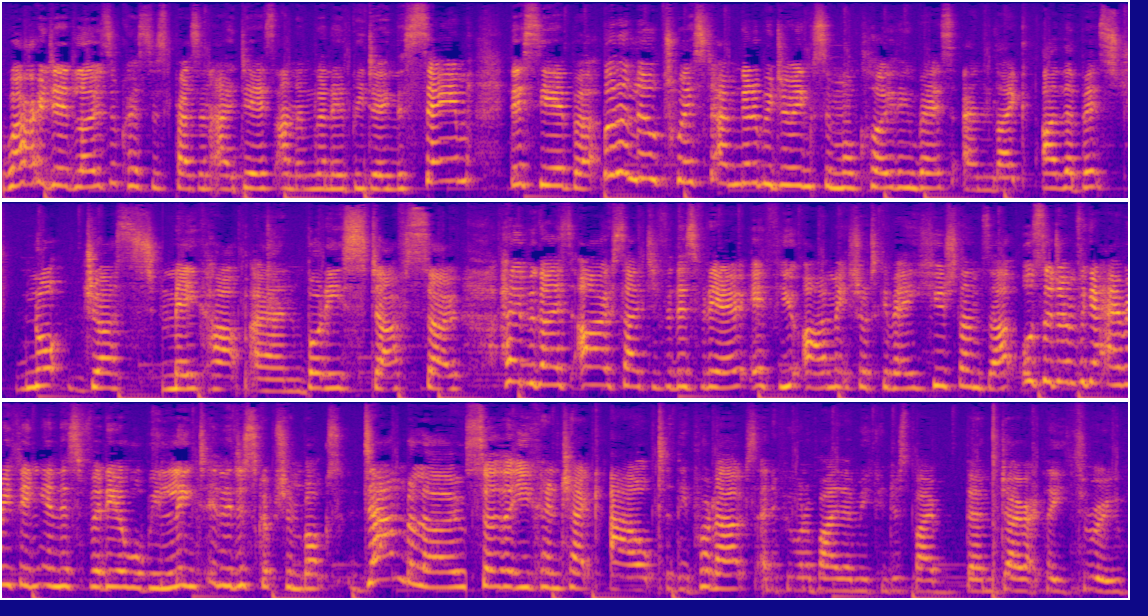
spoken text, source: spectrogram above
where I did loads of Christmas present ideas, and I'm going to be doing the same this year, but with a little twist. I'm going to be doing some more clothing bits and like other bits, not just makeup and body stuff. So hope you guys are excited for this video. If you are, make sure to give it a huge thumbs up. Also, don't forget everything in this video will be linked in the description box down below so that you can check out the products and if you want to buy them, you can just buy them directly through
